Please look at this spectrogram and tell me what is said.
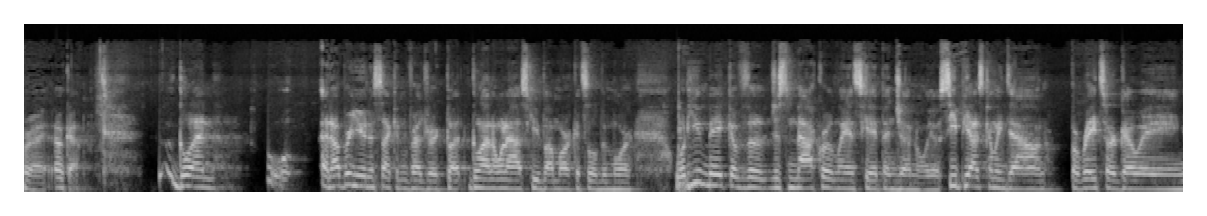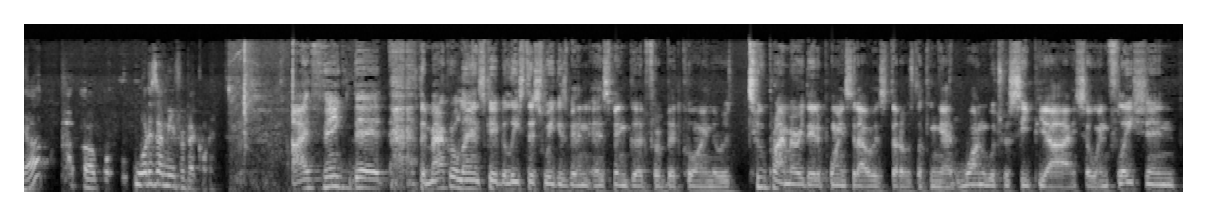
Right. Okay. Glenn and I'll bring you in a second, Frederick. But Glenn, I want to ask you about markets a little bit more. What do you make of the just macro landscape in general? You know, CPI is coming down, but rates are going up. Uh, what does that mean for Bitcoin? I think that the macro landscape, at least this week, has been has been good for Bitcoin. There were two primary data points that I was that I was looking at. One, which was CPI, so inflation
